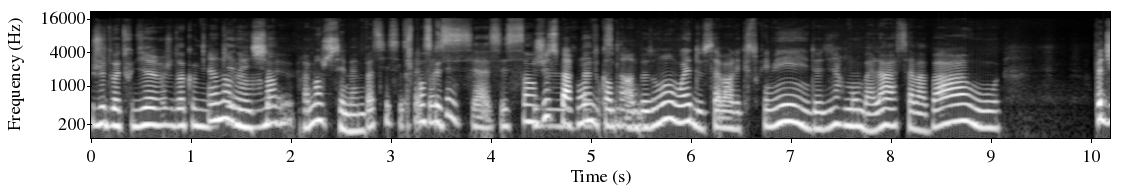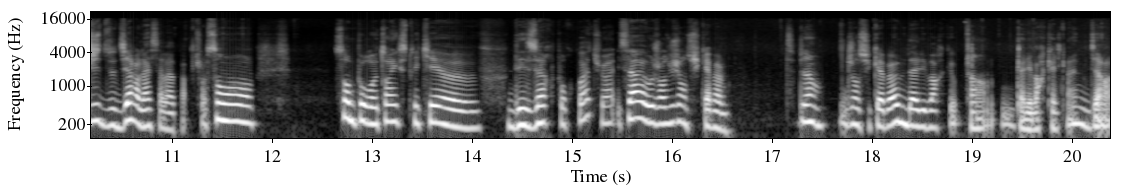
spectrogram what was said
je dois tout dire, je dois communiquer. Ah non, mais je- vraiment, je sais même pas si ça Je pense que c'est assez simple. Juste par contre, quand tu as un besoin, ouais, de savoir l'exprimer et de dire, bon, bah là, ça va pas, ou. En fait, juste de dire, là, ça va pas. Tu vois, sans, sans pour autant expliquer euh, des heures pourquoi, tu vois. Et ça, aujourd'hui, j'en suis capable. C'est bien. J'en suis capable d'aller voir, que... enfin, d'aller voir quelqu'un et de dire,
